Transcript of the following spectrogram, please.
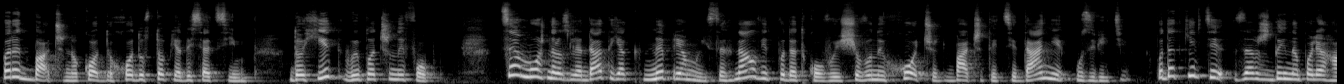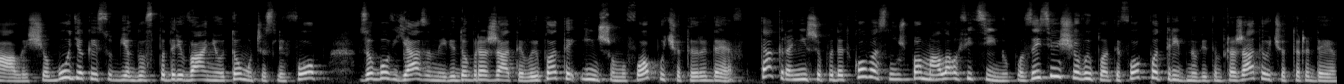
передбачено код доходу 157 дохід виплачений ФОП. Це можна розглядати як непрямий сигнал від податкової, що вони хочуть бачити ці дані у звіті. Податківці завжди наполягали, що будь-який суб'єкт господарювання, у тому числі ФОП, зобов'язаний відображати виплати іншому ФОПу 4ДФ. Так раніше податкова служба мала офіційну позицію, що виплати ФОП потрібно відображати у 4ДФ.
